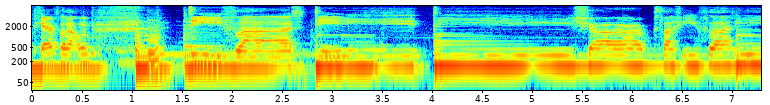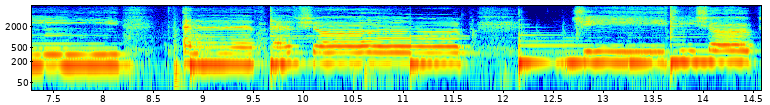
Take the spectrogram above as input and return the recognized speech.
Be careful that one. D flat D D sharp slash E flat E F F sharp G G sharp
